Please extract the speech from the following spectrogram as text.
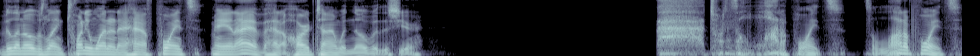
Villanova's laying 21 and a half points. Man, I have had a hard time with Nova this year. Ah, 20 is a lot of points. It's a lot of points.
